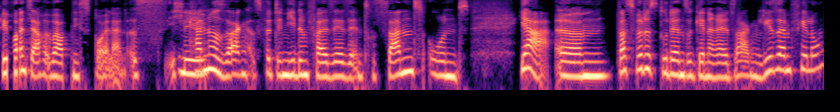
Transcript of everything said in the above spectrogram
wir wollen's ja auch überhaupt nicht spoilern. Es, ich nee. kann nur sagen, es wird in jedem Fall sehr, sehr interessant. Und ja, ähm, was würdest du denn so generell sagen? Leseempfehlung?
